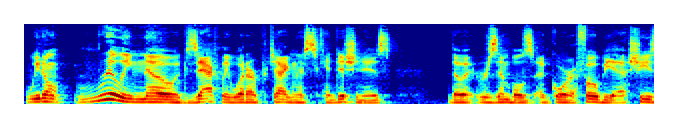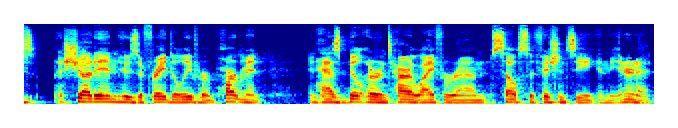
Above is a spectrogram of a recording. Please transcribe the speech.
we don't really know exactly what our protagonist's condition is, though it resembles agoraphobia. She's a shut in who's afraid to leave her apartment and has built her entire life around self sufficiency and the internet.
